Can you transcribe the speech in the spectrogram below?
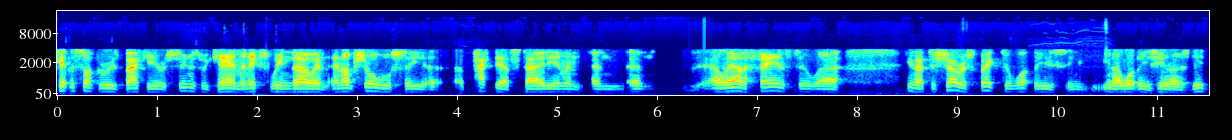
get the Socceroos back here as soon as we can, the next window, and, and I'm sure we'll see a, a packed out stadium and, and, and allow the fans to, uh, you know, to show respect to what these, you know, what these heroes did.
